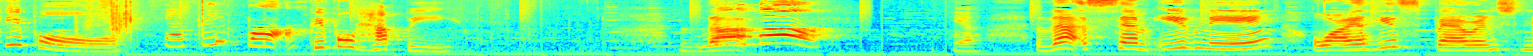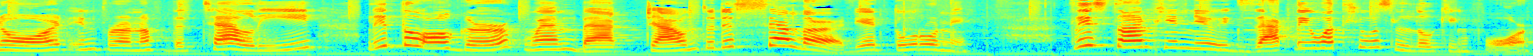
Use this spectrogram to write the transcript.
People. Yeah, people. People happy. That yeah. That same evening, while his parents snored in front of the telly, little ogre went back down to the cellar. Dia turun nih this time he knew exactly what he was looking for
